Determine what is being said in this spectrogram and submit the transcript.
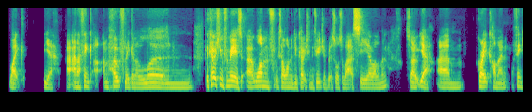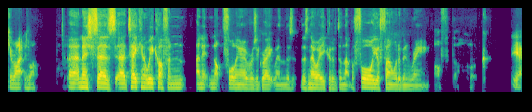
Like yeah, and I think I'm hopefully going to learn. The coaching for me is uh, one because I want to do coaching in the future, but it's also about a CEO element. So yeah, um, great comment. I think you're right as well. Uh, and then she says, uh, taking a week off and and it not falling over is a great win. There's there's no way you could have done that before. Your phone would have been ringing off the hook. Yeah,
